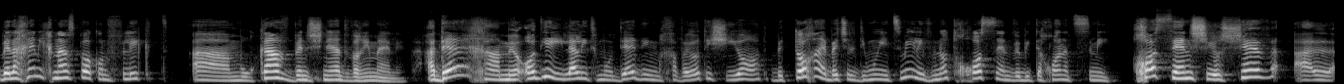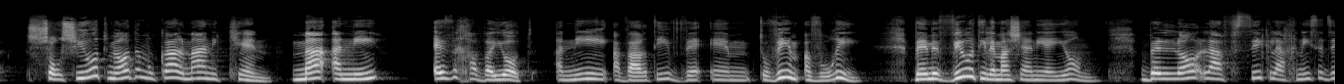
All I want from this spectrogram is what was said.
ולכן נכנס פה הקונפליקט המורכב בין שני הדברים האלה. הדרך המאוד יעילה להתמודד עם חוויות אישיות בתוך ההיבט של דימוי עצמי, לבנות חוסן וביטחון עצמי. חוסן שיושב על שורשיות מאוד עמוקה על מה אני כן, מה אני, איזה חוויות אני עברתי והם טובים עבורי. והם הביאו אותי למה שאני היום. ולא להפסיק להכניס את זה,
